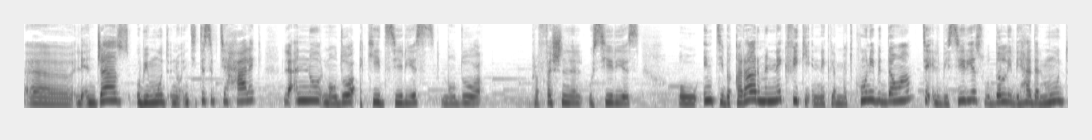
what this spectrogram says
آه الإنجاز وب mood إنه انت تثبتي حالك لأنه الموضوع أكيد serious الموضوع professional و serious وانت بقرار منك فيكي إنك لما تكوني بالدوام تقلبي serious وتضلي بهذا ال mood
